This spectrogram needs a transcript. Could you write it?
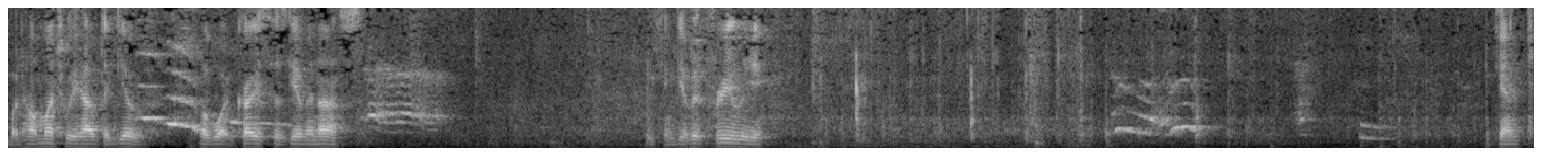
but how much we have to give of what Christ has given us. We can give it freely. We can't,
